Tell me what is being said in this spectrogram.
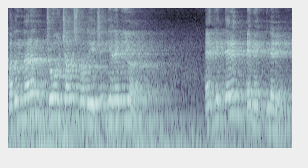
Kadınların çoğu çalışmadığı için gelebiliyorlar. Erkeklerin emeklileri.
